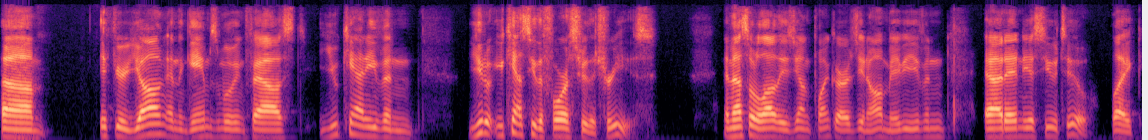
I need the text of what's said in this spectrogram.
Um, if you're young and the game's moving fast, you can't even you don't you can't see the forest through the trees. And that's what a lot of these young point guards, you know, maybe even at NDSU too. Like,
